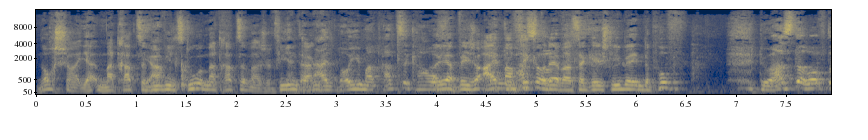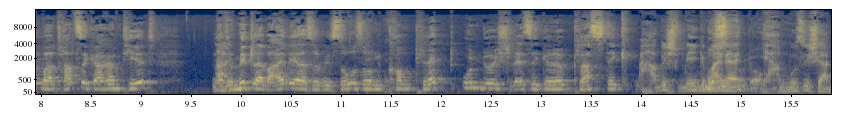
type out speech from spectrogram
Noch schade. Ja, Matratze. Ja. Wie willst du eine Matratze waschen? Vielen Dann Dank. halt neue Matratze kaufen. Oh ja, bin ich einmal du, fick oder was? Da gehe ich lieber in den Puff. du hast doch auf der Matratze garantiert, also mittlerweile ja sowieso so ein komplett undurchlässige Plastik. Habe ich wegen meiner. Ja, muss ich ja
